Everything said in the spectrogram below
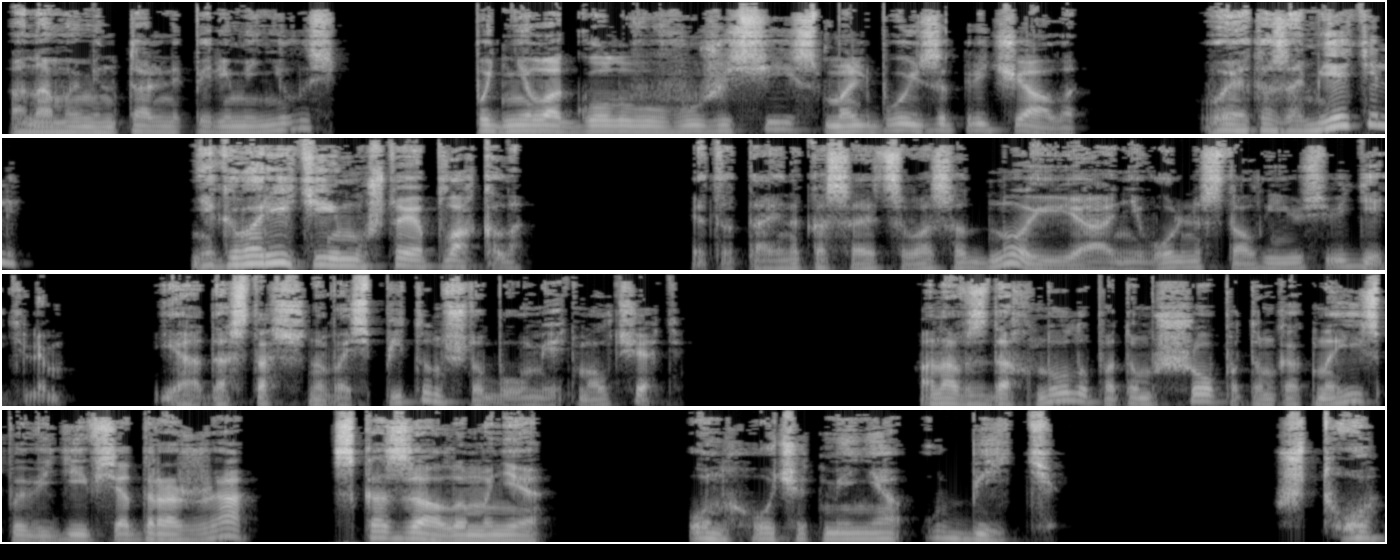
Она моментально переменилась, подняла голову в ужасе и с мольбой закричала. — Вы это заметили? Не говорите ему, что я плакала. Эта тайна касается вас одной, и я невольно стал ее свидетелем. Я достаточно воспитан, чтобы уметь молчать. Она вздохнула, потом шепотом, как на исповеди, и вся дрожа, сказала мне, «Он хочет меня убить». «Что?»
